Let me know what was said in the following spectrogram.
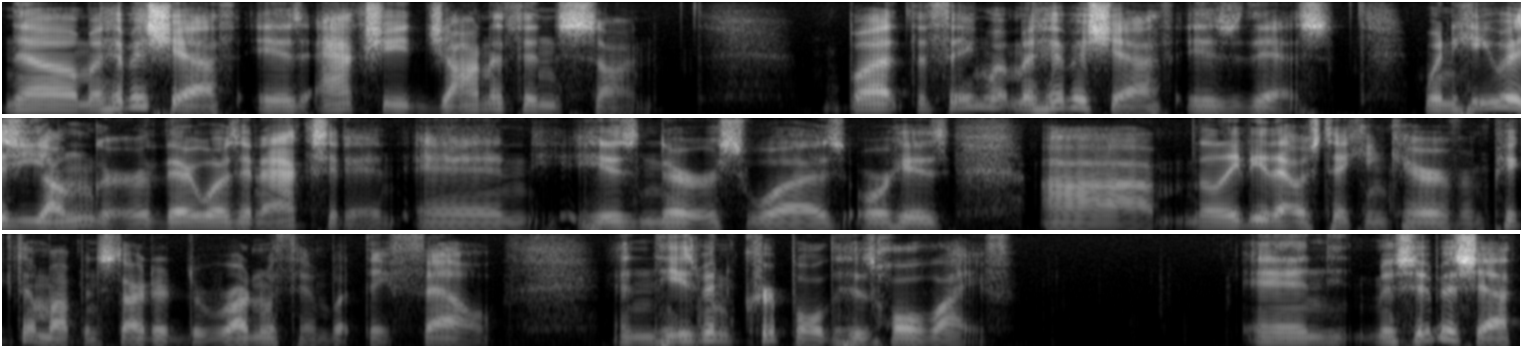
Now, Mephibosheth is actually Jonathan's son. But the thing with Mephibosheth is this when he was younger, there was an accident, and his nurse was, or his, uh, the lady that was taking care of him, picked him up and started to run with him, but they fell. And he's been crippled his whole life. And Mephibosheth,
